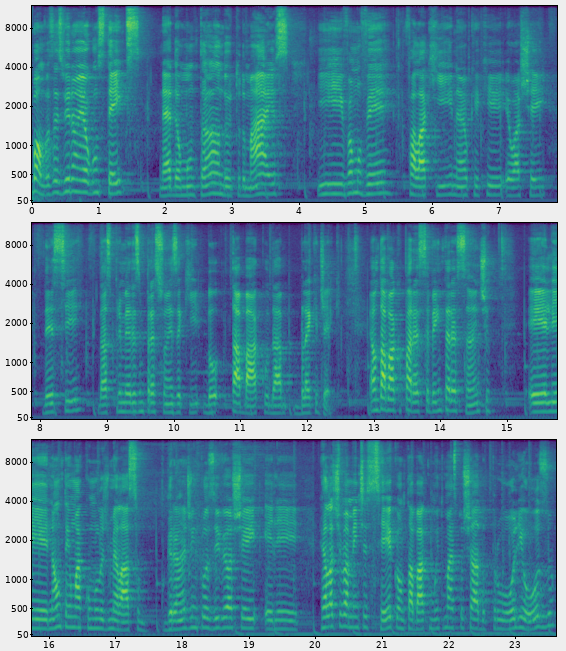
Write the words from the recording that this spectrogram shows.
Bom, vocês viram aí alguns takes, né, de eu montando e tudo mais. E vamos ver, falar aqui, né, o que, que eu achei desse, das primeiras impressões aqui do tabaco da Blackjack. É um tabaco que parece ser bem interessante. Ele não tem um acúmulo de melaço grande, inclusive eu achei ele relativamente seco, é um tabaco muito mais puxado para o oleoso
